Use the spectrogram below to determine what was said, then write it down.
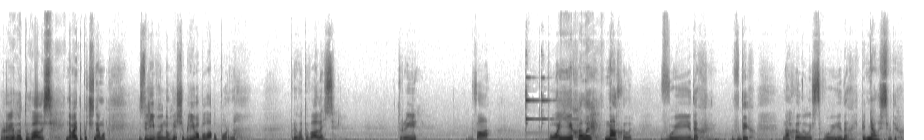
Приготувались. Давайте почнемо з лівої ноги, щоб ліва була опорна. Приготувались. Три, два. Поїхали. Нахили. Видих, вдих. Нахилились, видих, піднялись вдих.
